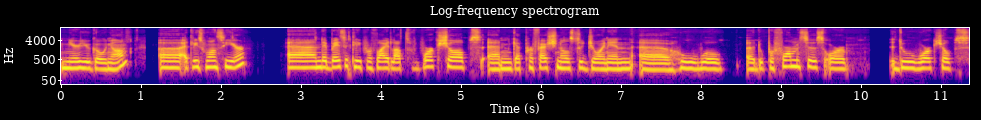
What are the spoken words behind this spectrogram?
near you going on, uh, at least once a year. And they basically provide lots of workshops and get professionals to join in uh, who will do performances or do workshops.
